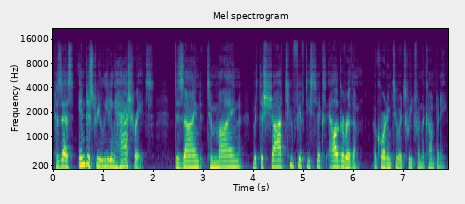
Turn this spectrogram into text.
possess industry leading hash rates designed to mine with the SHA 256 algorithm according to a tweet from the company.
